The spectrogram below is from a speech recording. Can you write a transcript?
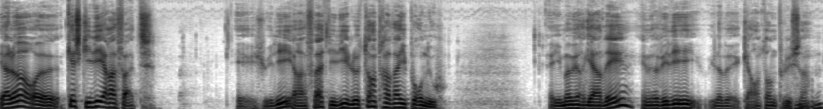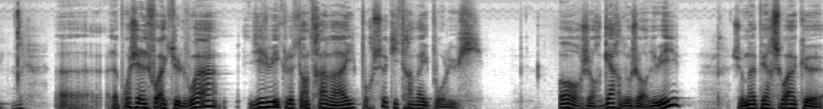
Et alors, euh, qu'est-ce qu'il dit Arafat? Et je lui ai dit Arafat, il dit Le temps travaille pour nous. Et il m'avait regardé et m'avait dit Il avait 40 ans de plus. Hein, mhm. euh, la prochaine fois que tu le vois, dis-lui que le temps travaille pour ceux qui travaillent pour lui. Or, je regarde aujourd'hui, je m'aperçois que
